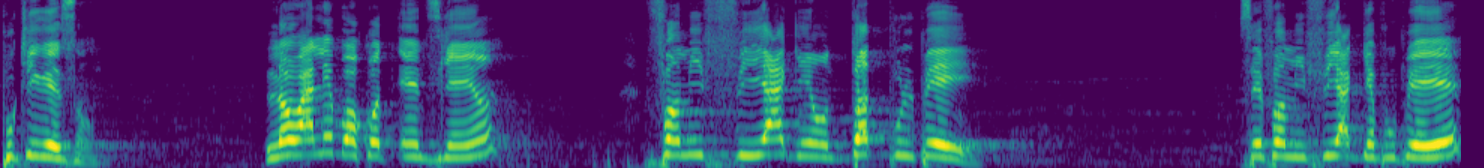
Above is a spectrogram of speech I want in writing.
Pour quelle raison? Là aller côté indien, famille fille a une dot pour le payer. C'est famille fille qui pour payer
